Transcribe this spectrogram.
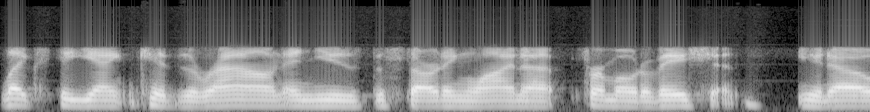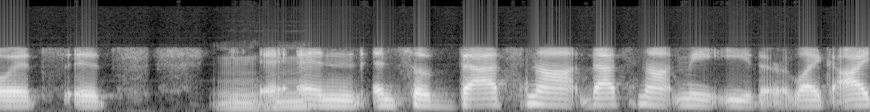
likes to yank kids around and use the starting lineup for motivation. You know, it's it's mm-hmm. and and so that's not that's not me either. Like I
